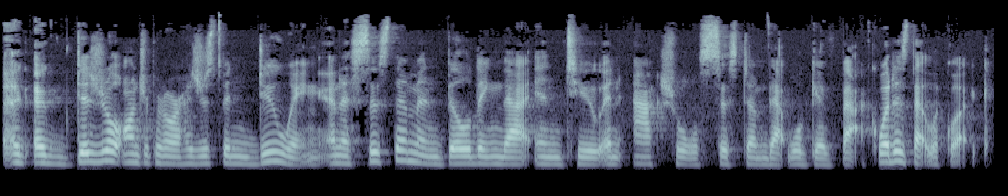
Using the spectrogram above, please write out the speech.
a, a, digital entrepreneur has just been doing and a system and building that into an actual system that will give back? What does that look like?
